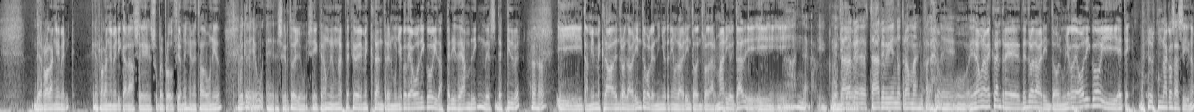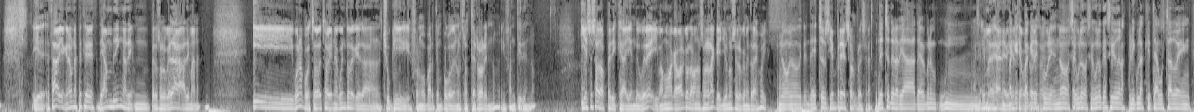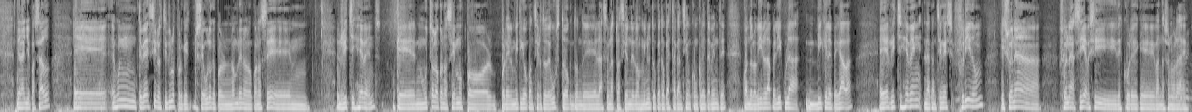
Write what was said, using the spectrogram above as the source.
de Roland Emmerich, que Roland Emmerich ahora hace superproducciones en Estados Unidos. ¿Secreto de Joey? eh, El secreto de Joey, sí, que era una, una especie de mezcla entre el muñeco diabólico y las pelis de Amblin de, de Spielberg. Ajá. Y también mezclaba dentro del laberinto, porque el niño tenía un laberinto dentro del armario y tal. Y, está, de- re- reviviendo traumas infantiles. era una mezcla entre dentro del laberinto, el muñeco diabólico y ET, una cosa así, ¿no? Y estaba bien, que era una especie de, de Amblin, mm, pero solo que era alemana. Y bueno, pues todo esto viene a cuento de que la Chucky formó parte un poco de nuestros terrores, ¿no? Infantiles, ¿no? Y esas son las pelis que hay en DVD. Y vamos a acabar con la banda sonora que yo no sé lo que me traes hoy. No, no, de, hecho... Siempre es sorpresa. ¿eh? De hecho, te la voy a, te voy a poner... mm, Ahí me deja en evidencia, para que lo descubres. No, seguro, seguro que ha sido de las películas que te ha gustado en, del año pasado. Eh, es un, te voy a decir los títulos porque seguro que por el nombre no lo conoce. eh, Richie Evans, que muchos lo conocemos por, por el mítico concierto de Woodstock, donde él hace una actuación de dos minutos que toca esta canción concretamente. Cuando lo vi en la película vi que le pegaba. Richie Evans, la canción es Freedom y suena, suena así, a ver si descubre de qué banda sonora es.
